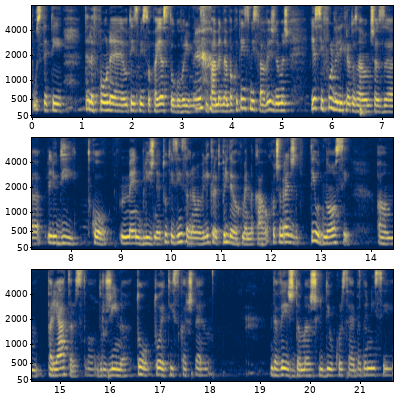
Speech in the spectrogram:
puste te telefone, v tem smislu, pa jaz to govorim, ne sem pametna, ampak v tem smislu, veš, da imaš, jaz si ful velikrat vzamem čas za ljudi, tako meni bližnje, tudi iz Instagrama, velikrat pridejo k meni na kavo. Hočem reči, da ti odnosi, um, prijateljstvo, družina, to, to je tisto, kar šteje. no. Da veš, da imaš ljudi okoli sebe, da nisi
